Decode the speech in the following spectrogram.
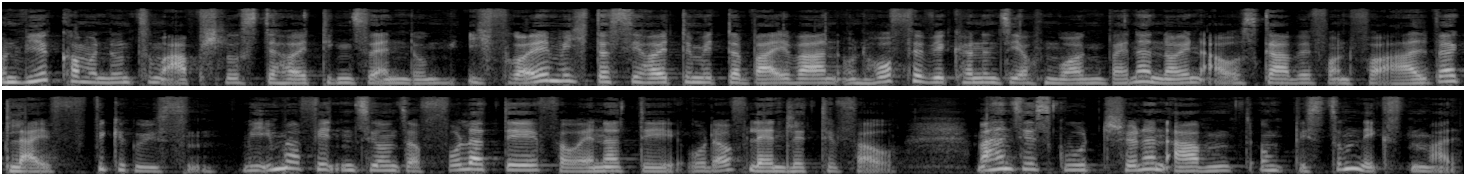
Und wir kommen nun zum Abschluss der heutigen Sendung. Ich freue mich, dass Sie heute mit dabei waren und hoffe, wir können Sie auch morgen bei einer neuen Ausgabe von Vorarlberg Live begrüßen. Wie immer finden Sie uns auf Voll.at, VN.at oder auf Ländle TV. Machen Sie es gut, schönen Abend und bis zum nächsten Mal.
